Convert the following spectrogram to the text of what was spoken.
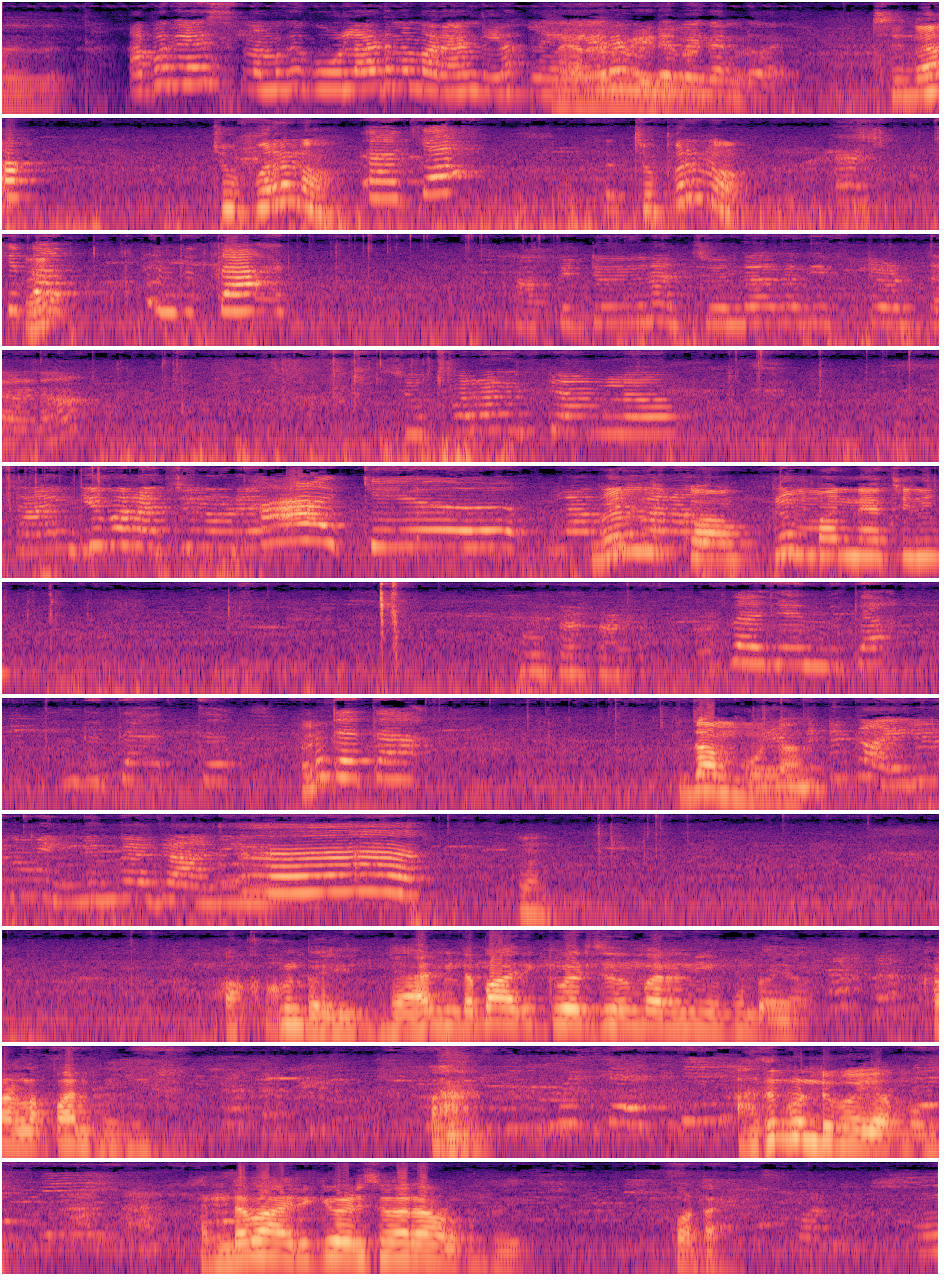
അപ്പൊ ഗേസ് നമുക്ക് കൂടുതലായിട്ടൊന്നും പറയാനില്ല. നേരെ വീഡിയോ പോയി കണ്ടുപോയി ചിന്ന ചുപ്പരണോ അച്ഛന്റെ ഒക്കെ ഗിഫ്റ്റ് കൊടുത്താണ്. സൂപ്പർ ഗിഫ്റ്റ് ആണല്ലോ. താങ്ക് യു പറ അച്ഛനോട്. Love you പറ. വെൽക്കം ഇതമ്മൂല ജാനി. ഒക്കെ കൊണ്ടുപോയി. ഞാൻ എന്റെ ഭാര്യക്ക് മേടിച്ചതും പറഞ്ഞ് നീ കൊണ്ടുപോയാ? കള്ളപ്പാൻ. അതും കൊണ്ടുപോയി അമ്മു. എന്റെ ഭാര്യക്ക് മേടിച്ച് വരാൻ അവളെ കൊണ്ടുപോയി. പോട്ടെ.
